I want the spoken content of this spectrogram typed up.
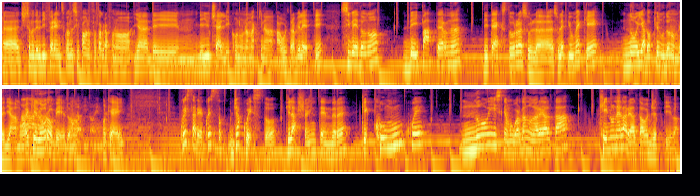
eh, ci sono delle differenze quando si fanno, fotografano gli, dei, mm, degli uccelli con una macchina a ultravioletti, si vedono dei pattern di texture sul, sulle piume che noi ad occhio nudo non vediamo ah, e che ah, loro vedono. Capito, ok? Questa, questo, già questo ti lascia intendere che comunque noi stiamo guardando una realtà che non è la realtà oggettiva.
